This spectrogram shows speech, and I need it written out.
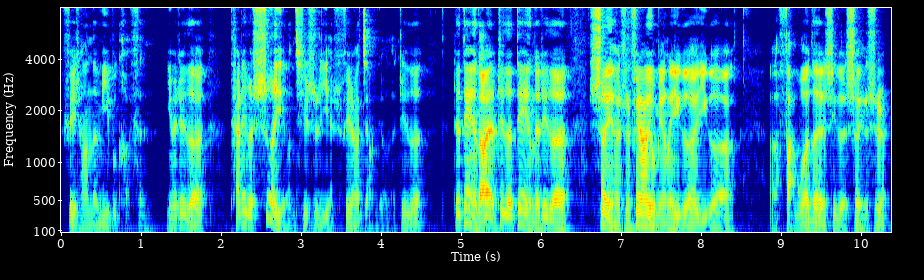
非常的密不可分。因为这个他这个摄影其实也是非常讲究的。这个这电影导演这个电影的这个摄影是非常有名的一个一个呃法国的这个摄影师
